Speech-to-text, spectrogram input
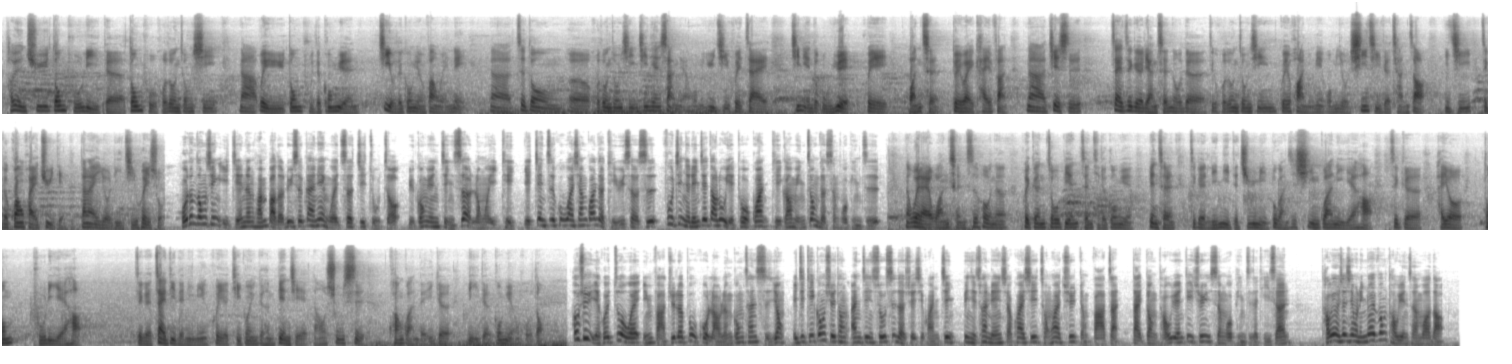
桃园区东浦里的东浦活动中心，那位于东浦的公园既有的公园范围内。那这栋呃活动中心今天上梁，我们预计会在今年的五月会完成对外开放。那届时，在这个两层楼的这个活动中心规划里面，我们有西级的长照以及这个关怀据点，当然有里级会所。活动中心以节能环保的绿色概念为设计主轴，与公园景色融为一体，也建置户外相关的体育设施。附近的连接道路也拓宽，提高民众的生活品质。那未来完成之后呢，会跟周边整体的公园变成这个邻里的居民，不管是信关里也好，这个还有东普里也好，这个在地的里面会有提供一个很便捷、然后舒适、宽广的一个里的公园活动。后续也会作为银发俱乐部或老人公餐使用，以及提供学童安静舒适的学习环境，并且串联小块溪、从化区等发展，带动桃园地区生活品质的提升。桃园有线新闻林瑞峰桃园城报道。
